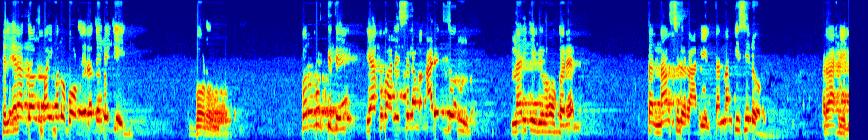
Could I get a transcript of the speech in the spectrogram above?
তাহলে এরা দশ ভাই হলো বড়, এরা দশ কি? বড়। পরবর্তীতে ইয়াকুব আলী ইসলাম আরেকজন নারীকে বিবাহ করেন। তার নাম ছিল রাহিল। তার নাম কি ছিল? রাহিল।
